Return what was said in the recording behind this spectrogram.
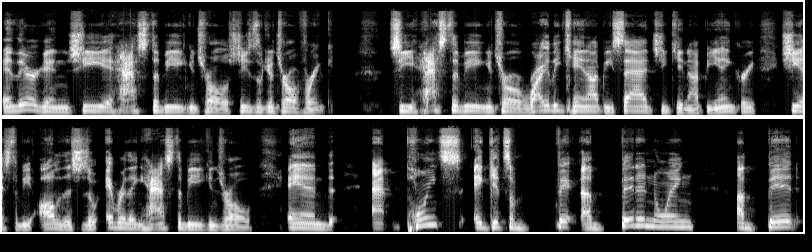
and there again, she has to be in control. She's the control freak. She has to be in control. Riley cannot be sad. She cannot be angry. She has to be all of this. So everything has to be controlled. And at points, it gets a bit a bit annoying, a bit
